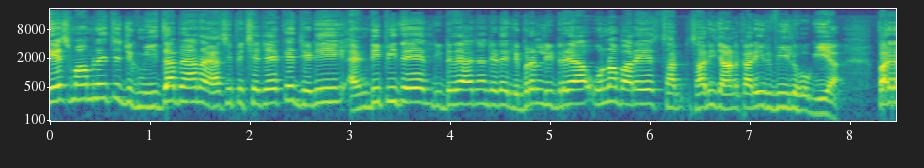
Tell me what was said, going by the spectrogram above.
ਇਸ ਮਾਮਲੇ 'ਚ ਜਗਮੀਤ ਦਾ ਬਿਆਨ ਆਇਆ ਸੀ ਪਿੱਛੇ ਜੇ ਕਿ ਜਿਹੜੀ ਐਨਡੀਪੀ ਦੇ ਲੀਡਰ ਆ ਜਾਂ ਜਿਹੜੇ ਲਿਬਰਲ ਲੀਡਰ ਆ ਉਹਨਾਂ ਬਾਰੇ ਸਾਰੀ ਜਾਣਕਾਰੀ ਰਿਵੀਲ ਹੋ ਗਈ ਆ। ਪਰ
